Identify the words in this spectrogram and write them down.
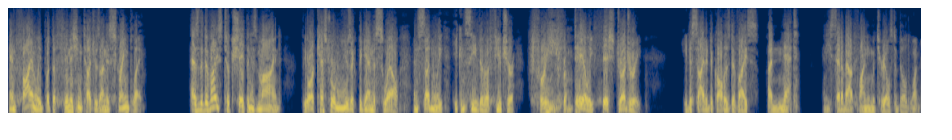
and finally put the finishing touches on his screenplay. As the device took shape in his mind, the orchestral music began to swell, and suddenly he conceived of a future free from daily fish drudgery. He decided to call his device a net, and he set about finding materials to build one.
